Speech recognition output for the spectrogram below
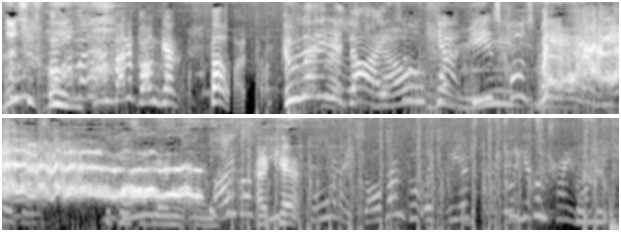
this is. I'm about to bomb him. Bo, who's ready to die? Now So, yeah, me, these cosmetics. I can't. Cool when I saw them, but like we actually get to try them.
